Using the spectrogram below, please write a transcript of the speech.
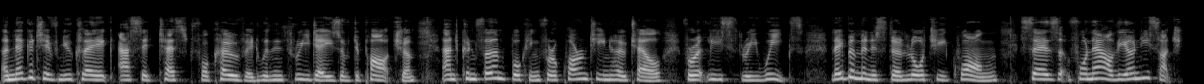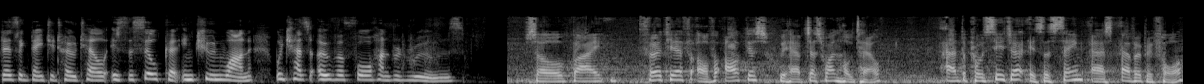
a negative nucleic acid test for COVID within three days of departure, and confirmed booking for a quarantine hotel for at least three weeks. Labour Minister Law Chi Kwong says for now the only such designated hotel is the Silka in Tsuen Wan, which has over 400 rooms. So by 30th of August, we have just one hotel, and the procedure is the same as ever before.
